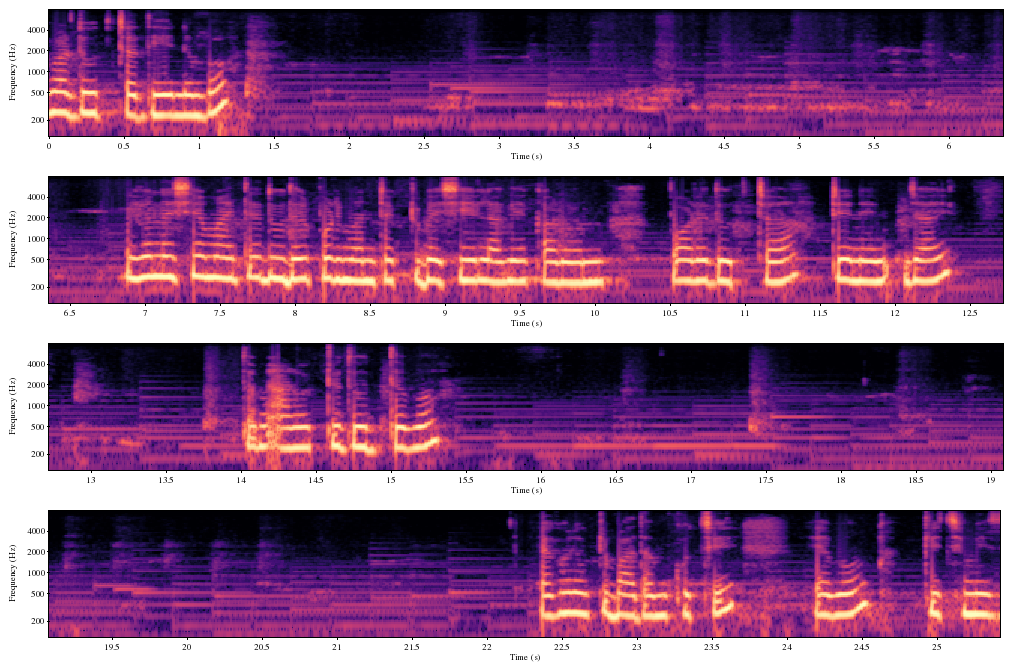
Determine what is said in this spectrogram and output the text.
এবার দুধটা দিয়ে নেব। আসলে সেমাইতে দুধের পরিমাণটা একটু বেশি লাগে, কারণ পরে দুধটা টেনে যায়। তো আমি আরও একটু দুধ দেব। এখন একটু বাদাম কুচি এবং কিচমিচ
